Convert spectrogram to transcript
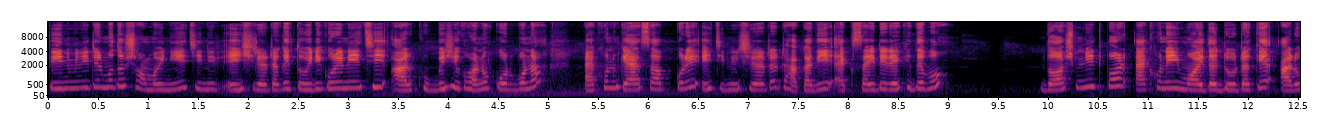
তিন মিনিটের মতো সময় নিয়ে চিনির এই শিরাটাকে তৈরি করে নিয়েছি। আর খুব বেশি ঘন করব না। এখন গ্যাস অফ করে এই চিনির শিরাটা ঢাকা দিয়ে এক সাইডে রেখে দেবো। দশ মিনিট পর এখন এই ময়দার ডোটাকে আরও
